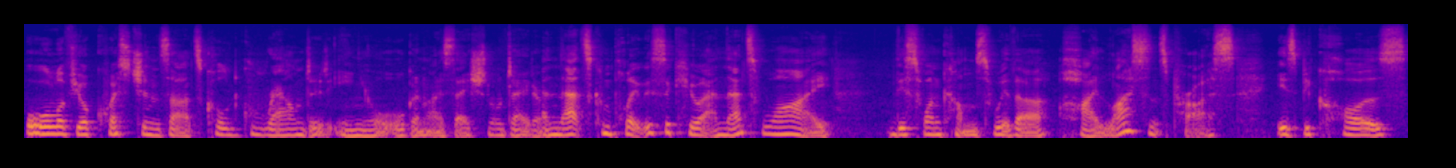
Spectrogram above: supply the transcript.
all of your questions are, it's called grounded in your organizational data. And that's completely secure. And that's why this one comes with a high license price, is because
